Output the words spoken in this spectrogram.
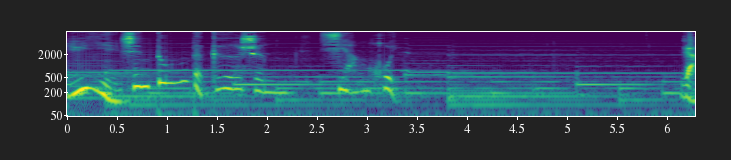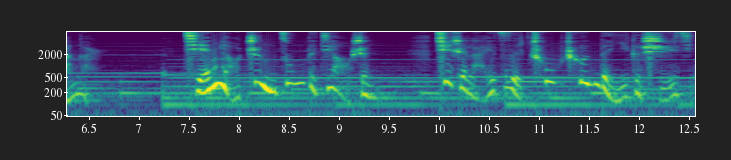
与隐身冬的歌声相会。然而，前鸟正宗的叫声，却是来自初春的一个时节。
